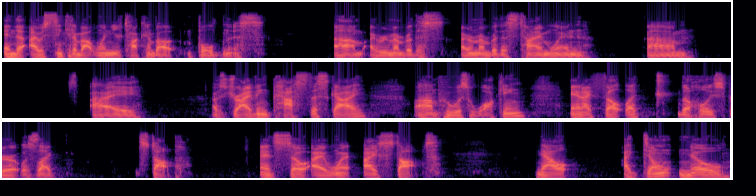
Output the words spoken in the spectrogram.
And that I was thinking about when you're talking about boldness. Um, I remember this. I remember this time when um, I I was driving past this guy um, who was walking, and I felt like the Holy Spirit was like, "Stop!" And so I went. I stopped. Now I don't know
